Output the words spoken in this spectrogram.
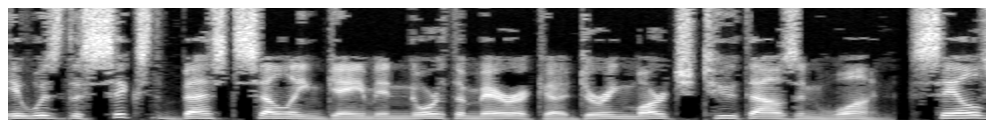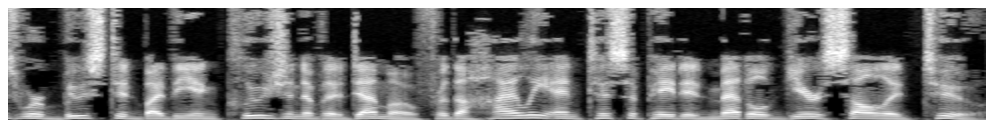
It was the sixth best-selling game in North America during March 2001. Sales were boosted by the inclusion of a demo for the highly anticipated Metal Gear Solid 2.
